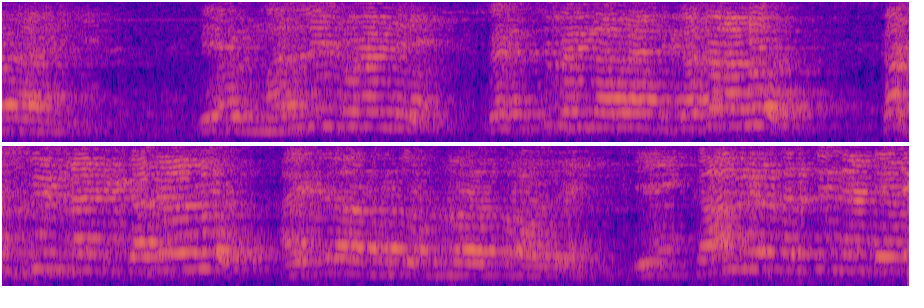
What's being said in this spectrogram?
ఇవ్వడానికి. మీరు మళ్ళీ చూడండి వెస్ట్ బెంగాల్ లాంటి గజలను కశ్మీర్ లాంటి గజలను హైదరాబాద్లో పునరుద్ధం అవుతాయి ఈ కాంగ్రెస్ వచ్చిందంటే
